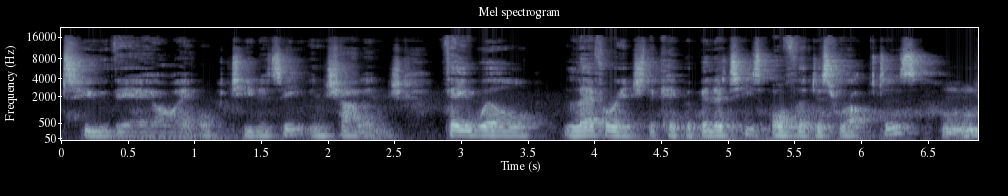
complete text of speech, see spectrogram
to the AI opportunity and challenge. They will leverage the capabilities of the disruptors Mhm.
